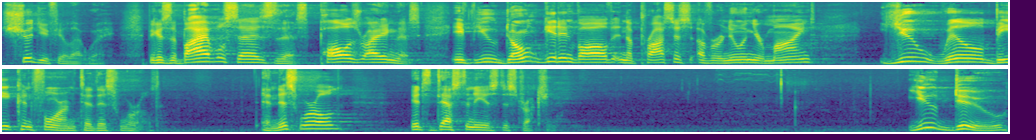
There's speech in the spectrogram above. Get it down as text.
Should you feel that way? Because the Bible says this Paul is writing this. If you don't get involved in the process of renewing your mind, you will be conformed to this world. In this world, its destiny is destruction. You do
